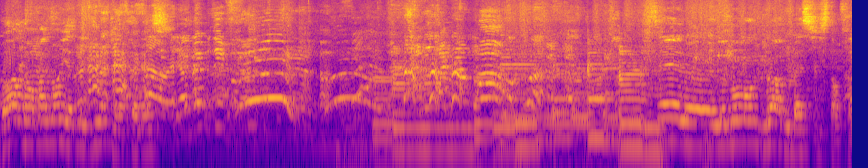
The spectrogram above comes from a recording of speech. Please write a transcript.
Bon, normalement, il y a des vieux qui la C'est le, moment de gloire du bassiste, en fait.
